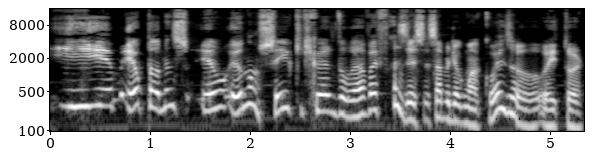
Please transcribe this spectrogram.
E eu, pelo menos, eu, eu não sei o que, que o Erdogan vai fazer. Você sabe de alguma coisa, Heitor?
